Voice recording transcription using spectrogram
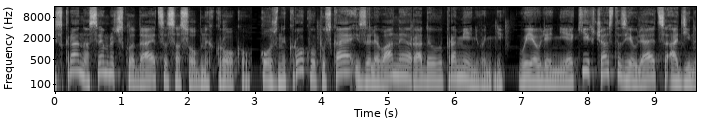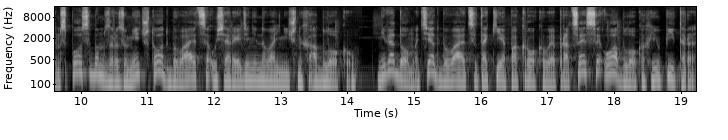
іскра насэмрач складаецца з асобных крокаў. Кожны крок выпускае ізаляваныя радыёвыпраменьванні, выяўленне якіх часта з'яўляецца адзіным спосабам зразумець, што адбываецца ў сярэдзіне навальнічных аблокаў. Невядома, ці адбываюцца такія пакрокавыя працэсы ў аблоках Юпітера,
